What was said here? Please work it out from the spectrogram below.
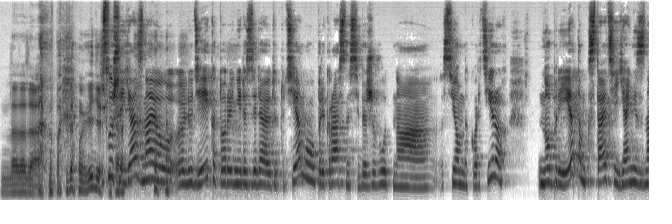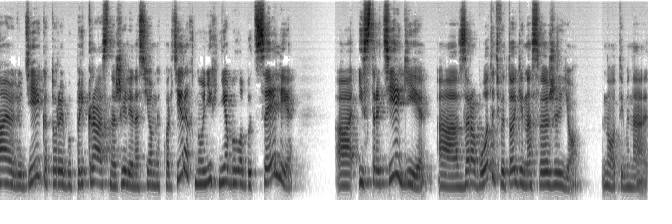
Да-да-да, поэтому видишь. Слушай, я знаю людей, которые не разделяют эту тему, прекрасно себе живут на съемных квартирах, но при этом, кстати, я не знаю людей, которые бы прекрасно жили на съемных квартирах, но у них не было бы цели а, и стратегии а, заработать в итоге на свое жилье ну вот именно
